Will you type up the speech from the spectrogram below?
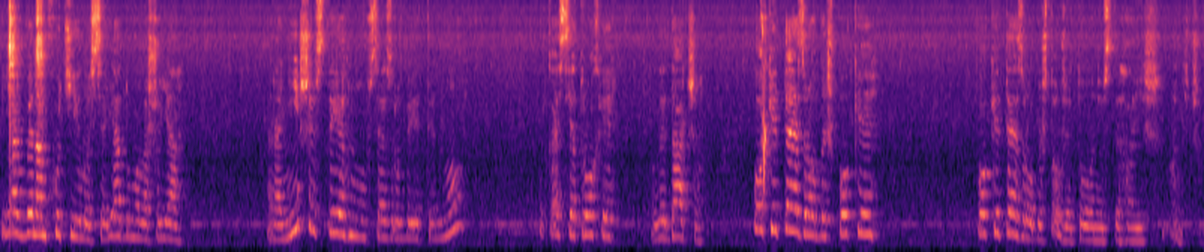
Як би нам хотілося, я думала, що я раніше встигну все зробити, але якась я трохи ледача. Поки те зробиш, поки, поки те зробиш, то вже того не встигаєш. Ну нічого.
